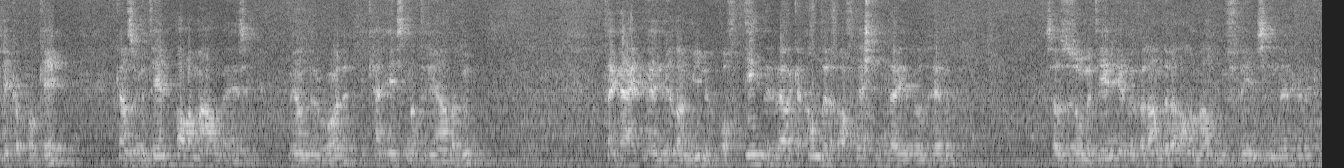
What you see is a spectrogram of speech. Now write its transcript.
Klik op oké, OK, kan ze meteen allemaal wijzigen. Met andere woorden, ik ga eerst materialen doen. Dan ga ik mijn melamine of eender welke andere afwerking dat je wil hebben. Ik zal ze zo meteen even veranderen, allemaal in frames en dergelijke.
